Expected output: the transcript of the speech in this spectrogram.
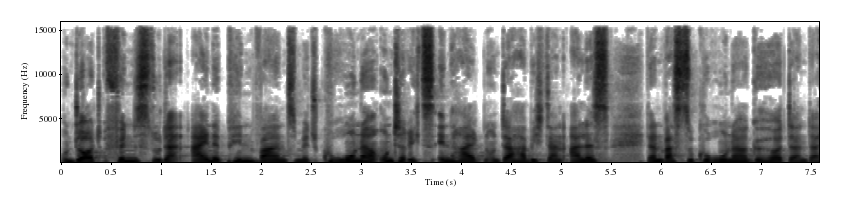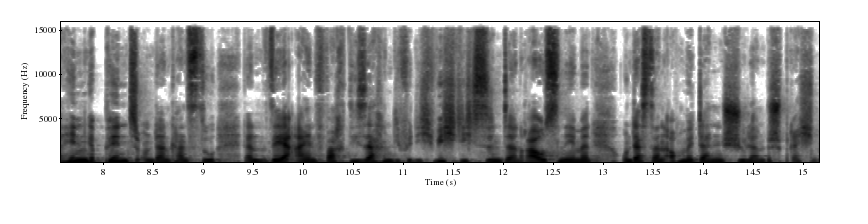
und dort findest du dann eine Pinnwand mit Corona-Unterrichtsinhalten und da habe ich dann alles, dann was zu Corona gehört, dann dahin gepinnt und dann kannst du dann sehr einfach die Sachen, die für dich wichtig sind, dann rausnehmen und das dann auch mit deinen Schülern besprechen.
